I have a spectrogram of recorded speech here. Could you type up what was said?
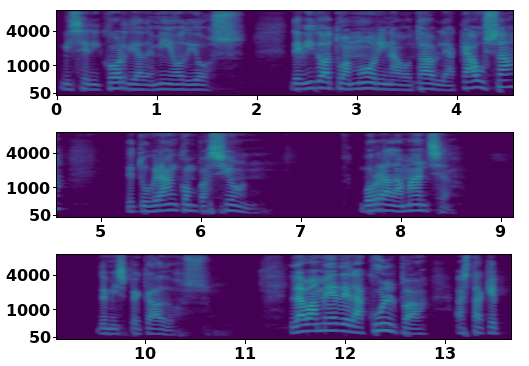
misericordia de mí, oh Dios, debido a tu amor inagotable, a causa de tu gran compasión. Borra la mancha de mis pecados. Lávame de la culpa hasta que,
